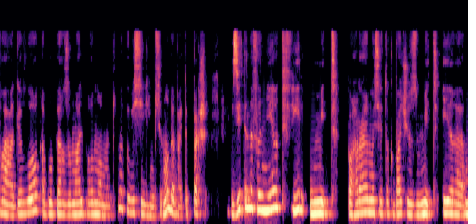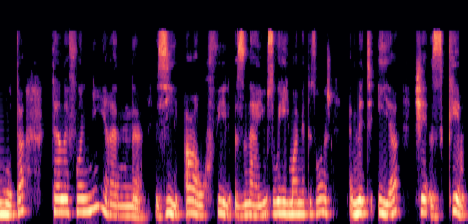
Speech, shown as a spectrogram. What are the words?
Fragewort або Personalpronomen. Тут ми повеселімося. Ну, давайте. Перше. Sie telefoniert viel mit. Пограємося, я так бачу, з mit. Ihre Mutter telefonieren auch viel з нею. Своїй мамі ти дзвониш mit ihr. Чи з ким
